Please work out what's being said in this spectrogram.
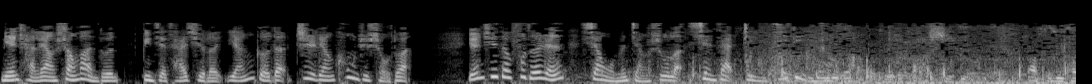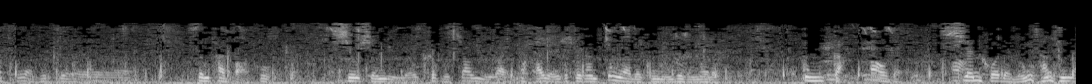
年产量上万吨，并且采取了严格的质量控制手段。园区的负责人向我们讲述了现在这一基地的状况。一个大湿地，大湿地它除了这个生态保护、休闲旅游、科普教育以外，它还有一个非常重要的功能，就是什么呢？供港澳的鲜活的农产品的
